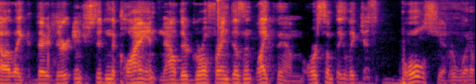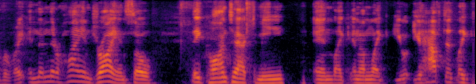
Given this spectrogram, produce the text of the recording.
uh, like they're they're interested in the client now, their girlfriend doesn't like them or something like just bullshit or whatever, right? And then they're high and dry, and so they contact me and like and I'm like you you have to like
